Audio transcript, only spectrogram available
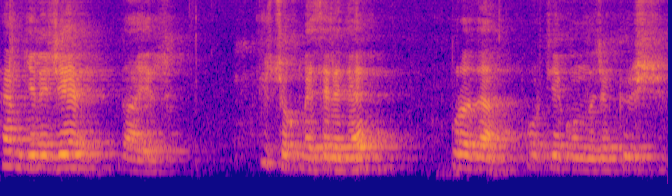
hem geleceğe dair birçok meselede burada ortaya konulacak görüş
